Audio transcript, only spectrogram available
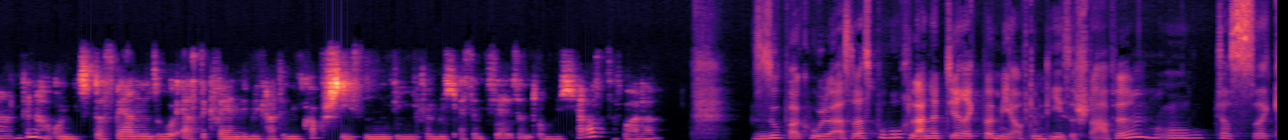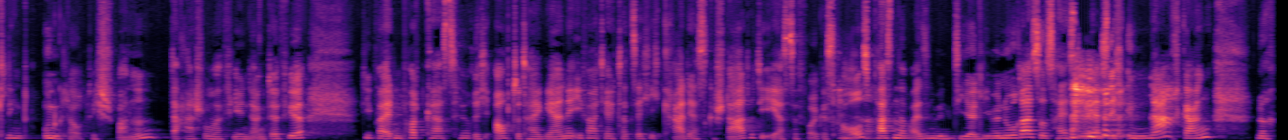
Ähm, genau, und das wären so erste Quellen, die mir gerade in den Kopf schießen, die für mich essentiell sind, um mich herauszufordern. Super cool. Also das Buch landet direkt bei mir auf dem Lesestapel. Das äh, klingt unglaublich spannend. Da schon mal vielen Dank dafür. Die beiden Podcasts höre ich auch total gerne. Eva hat ja tatsächlich gerade erst gestartet. Die erste Folge ist raus, ja. passenderweise mit dir, liebe Nora. Also das heißt, wer sich im Nachgang noch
